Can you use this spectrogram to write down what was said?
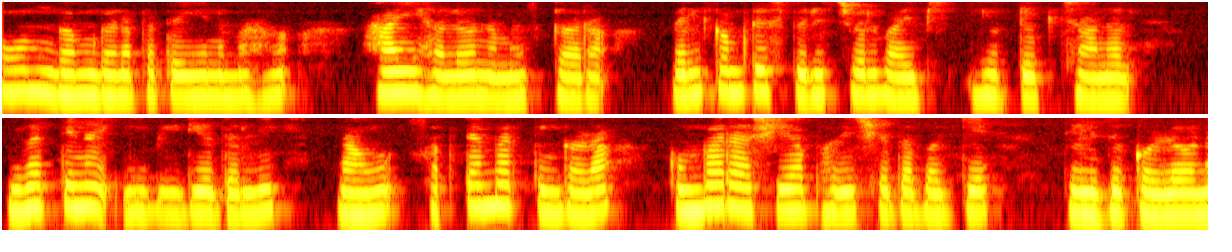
ಓಂ ಗಂ ಗಣಪತಯೇ ನಮಃ. ಹಾಯ್, ಹಲೋ, ನಮಸ್ಕಾರ. Welcome to spiritual vibes YouTube channel. ಇವತ್ತಿನ ಈ ವಿಡಿಯೋದಲ್ಲಿ ನಾವು ಸೆಪ್ಟೆಂಬರ್ ತಿಂಗಳ ಕುಂಭರಾಶಿಯ ಭವಿಷ್ಯದ ಬಗ್ಗೆ ತಿಳಿದುಕೊಳ್ಳೋಣ.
